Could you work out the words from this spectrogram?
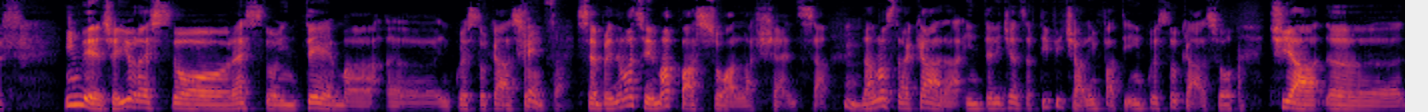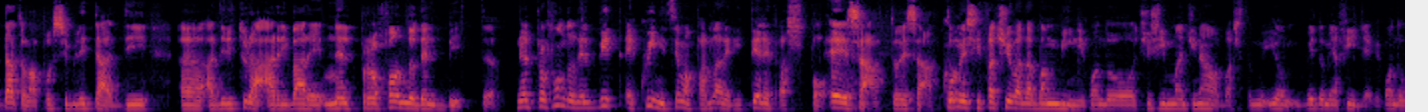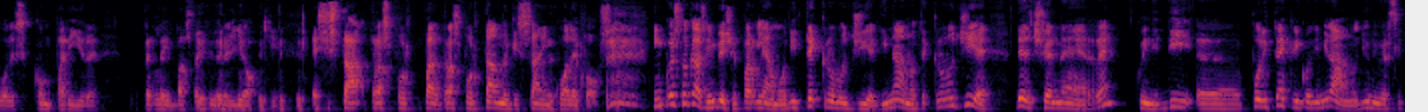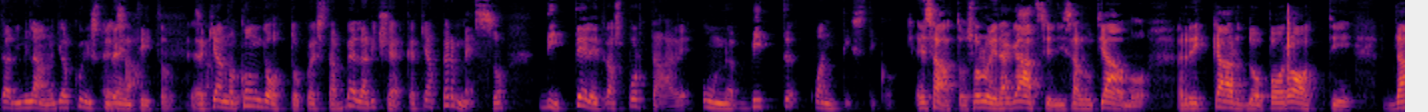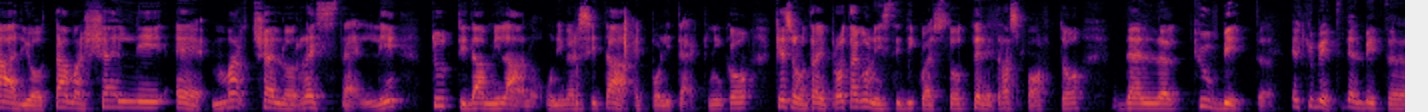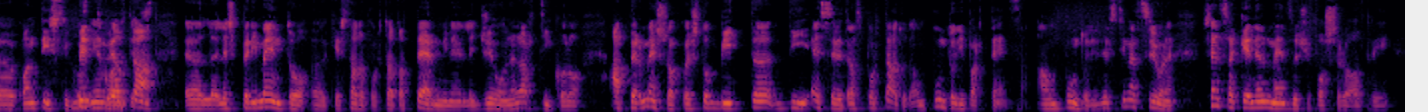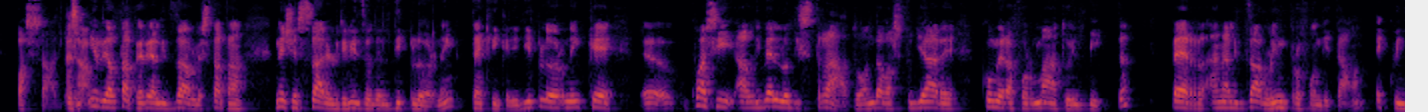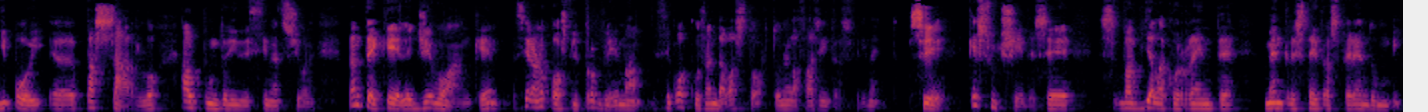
Invece io resto, resto in tema, eh, in questo caso, Scienza. sempre innovazione, ma passo alla scienza. Mm. La nostra cara intelligenza artificiale, infatti, in questo caso ci ha eh, dato la possibilità di eh, addirittura arrivare nel profondo del bit. Nel profondo del bit e qui iniziamo a parlare di teletrasporto. Esatto, esatto. Come si faceva da bambini quando ci si immaginava, basta- io vedo mia figlia che quando vuole scomparire per lei basta chiudere gli occhi e si sta trasport- trasportando chissà in quale posto. In questo caso invece parliamo di tecnologie, di nanotecnologie del CNR, quindi di eh, Politecnico di Milano, di Università di Milano, di alcuni studenti Esatto, eh, esatto. che hanno condotto questa bella ricerca che ha permesso di teletrasportare un bit quantistico. Esatto, sono i ragazzi, li salutiamo, Riccardo Porotti, Dario Tamascelli e Marcello Restelli, tutti da Milano, Università e Politecnico, che sono tra i protagonisti di questo teletrasporto del qubit. Il qubit del bit eh, quantistico. Bit In quantistico. realtà eh, l'esperimento eh, che è stato portato a termine, leggevo nell'articolo, ha permesso a questo bit di essere trasportato da un punto di partenza a un punto di destinazione senza che nel mezzo ci fossero altri passaggi. Esatto. In realtà per realizzarlo è stata necessaria l'utilizzo del deep learning, tecniche di deep learning che eh, quasi a livello di strato andava a studiare come era formato il bit per analizzarlo in profondità e quindi poi eh, passarlo al punto di destinazione. Tant'è che leggevo anche si erano posti il problema se qualcosa andava storto nella fase di trasferimento. Sì, Che succede se va via la corrente mentre stai trasferendo un bit?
